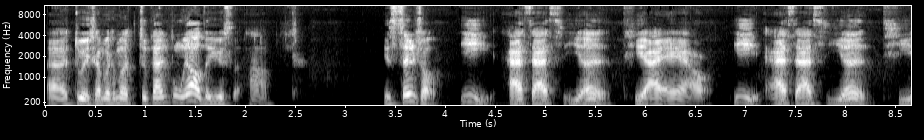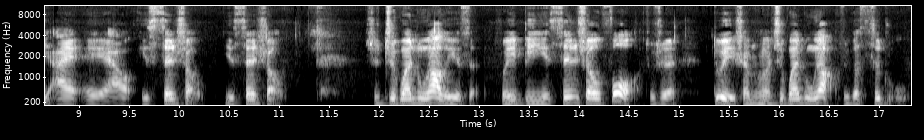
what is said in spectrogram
呃对什么什么至关重要的意思啊。 essential，e s s e n t i a l，e s s e n t i a l，essential，essential 是至关重要的意思，所以 be essential for 就是对什么什么至关重要，是个词组。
